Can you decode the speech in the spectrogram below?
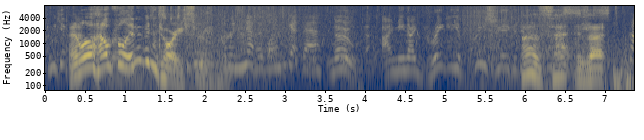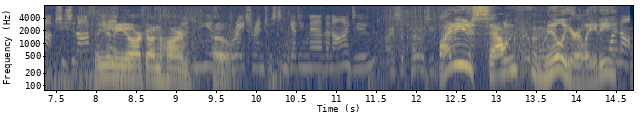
Can we get And a little helpful inventory Just to do screen. We're never going to get there. No, I mean I'd greatly appreciate it. if What you is would that? Is that... Perhaps you should ask Leave him. New York unharmed. Imagine he has Oh. a greater interest in getting there than I do. I suppose Why do you sound familiar, lady? Why not?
